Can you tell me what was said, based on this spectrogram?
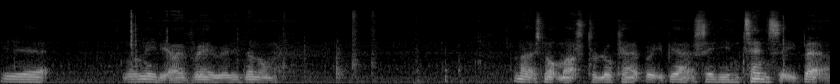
Yeah, I need it over here really, don't I? I know it's not much to look at, but you'd be able to see the intensity better.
